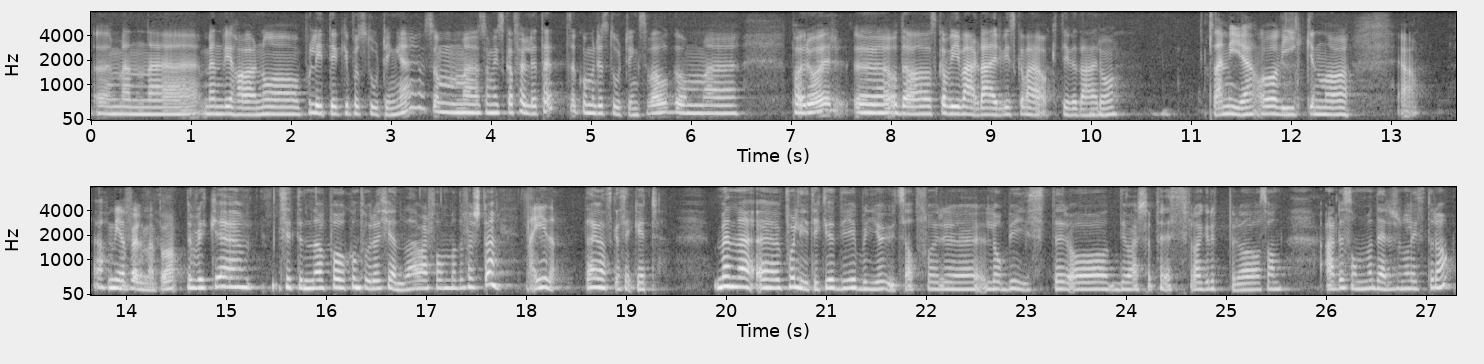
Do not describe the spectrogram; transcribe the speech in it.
Uh, men, men, vi har noen politikere på Stortinget som, som, vi skal følge tett. Det kommer et stortingsvalg om et par år. Eh, og da skal vi være der. Vi skal være aktive der òg. Så det er mye. Og Viken og ja, ja. Mye å følge med på. Du blir ikke sittende på kontoret og kjenne deg i hvert fall med det første? Neida. Det er ganske sikkert. Men eh, politikere de blir jo utsatt for eh, lobbyister og diverse press fra grupper og sånn. Er det sånn med dere journalister òg?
